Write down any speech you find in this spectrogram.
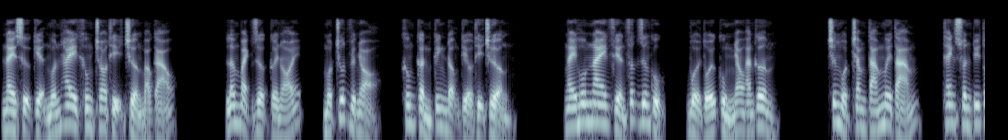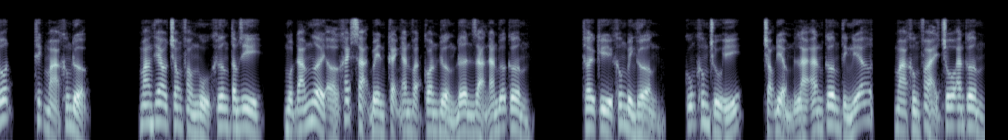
này sự kiện muốn hay không cho thị trường báo cáo? Lâm bạch dược cười nói, một chút việc nhỏ, không cần kinh động tiểu thị trường. Ngày hôm nay phiền phức dương cục, buổi tối cùng nhau ăn cơm. Chương một trăm tám mươi tám, thanh xuân tuy tốt, thích mà không được. Mang theo trong phòng ngủ khương tâm di, một đám người ở khách sạn bên cạnh ăn vặt con đường đơn giản ăn bữa cơm. Thời kỳ không bình thường, cũng không chú ý trọng điểm là ăn cơm tình nghĩa, mà không phải chỗ ăn cơm.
